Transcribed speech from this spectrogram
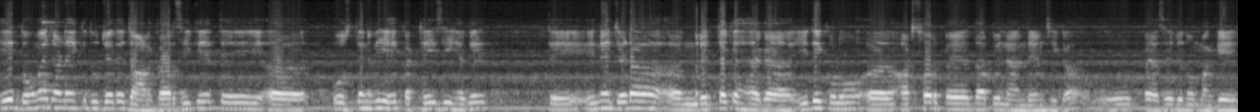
ਇਹ ਦੋਵੇਂ ਜਣੇ ਇੱਕ ਦੂਜੇ ਦੇ ਜਾਣਕਾਰ ਸੀਗੇ ਤੇ ਉਸ ਦਿਨ ਵੀ ਇਹ ਇਕੱਠੇ ਹੀ ਸੀ ਹੈਗੇ ਤੇ ਇਹਨੇ ਜਿਹੜਾ ਮ੍ਰਿਤਕ ਹੈਗਾ ਇਹਦੇ ਕੋਲੋਂ ਅ, 800 ਰੁਪਏ ਦਾ ਕੋਈ ਲੈਣ ਦੇਣ ਸੀਗਾ ਉਹ ਪੈਸੇ ਜਦੋਂ ਮੰਗੇ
